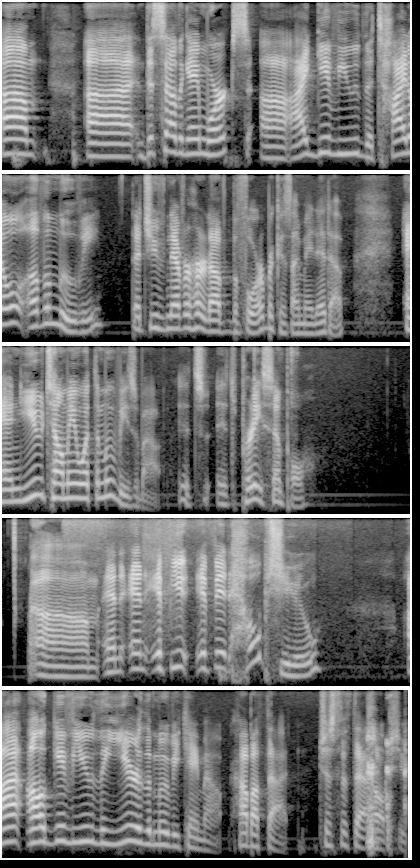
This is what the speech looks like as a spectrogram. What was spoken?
Um, uh, this is how the game works. Uh, I give you the title of a movie that you've never heard of before because I made it up, and you tell me what the movie's about. It's it's pretty simple. Um, and and if you if it helps you, I, I'll give you the year the movie came out. How about that? Just if that helps you.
